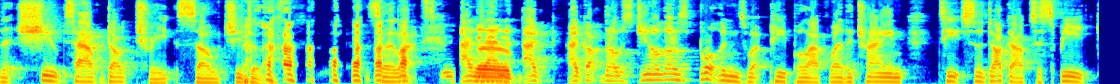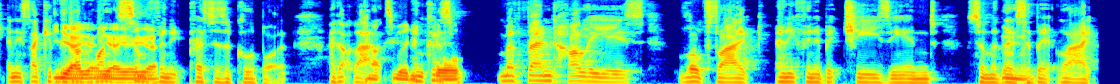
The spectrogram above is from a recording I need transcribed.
that shoots out dog treats, so she doesn't. So like, and then I I got those. Do you know those buttons what people have where they try and teach the dog how to speak, and it's like if the Yeah, dog yeah, wants yeah, something, it presses a colour button. I got that. That's really And 'cause cool. my friend Holly is loves like anything a bit cheesy and some of this Mhm. a bit like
